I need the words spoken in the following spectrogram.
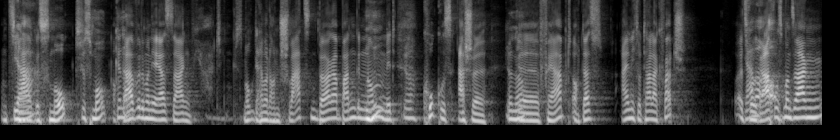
und zwar Ja. gesmoked. gesmoked, Auch genau. da würde man ja erst sagen, ja, Chicken gesmoked. Da haben wir noch einen schwarzen Burger-Bun genommen mit ja. Kokosasche Genau. gefärbt. Auch das eigentlich totaler Quatsch. Als Ja, Fotograf muss man sagen,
